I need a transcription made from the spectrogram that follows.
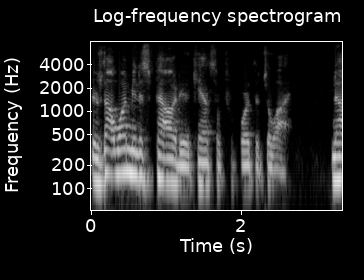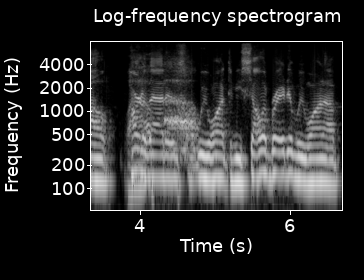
there's not one municipality that canceled for Fourth of July. Now, wow. part of that is we want to be celebrated. We want to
